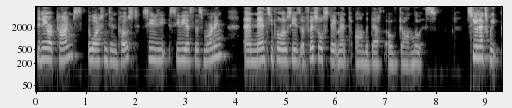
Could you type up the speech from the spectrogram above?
The New York Times, The Washington Post, CBS This Morning, and Nancy Pelosi's official statement on the death of John Lewis. See you next week.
